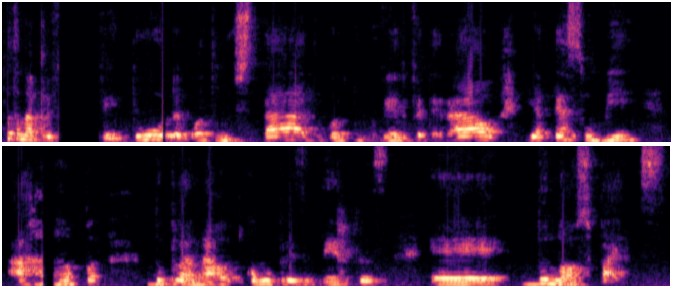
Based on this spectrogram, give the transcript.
tanto na prefeitura, quanto no Estado, quanto no governo federal, e até subir a rampa do Planalto como presidentas é, do nosso país.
